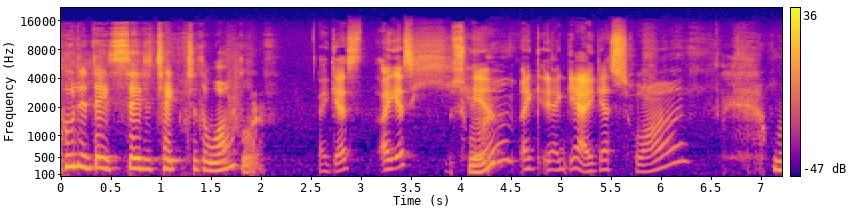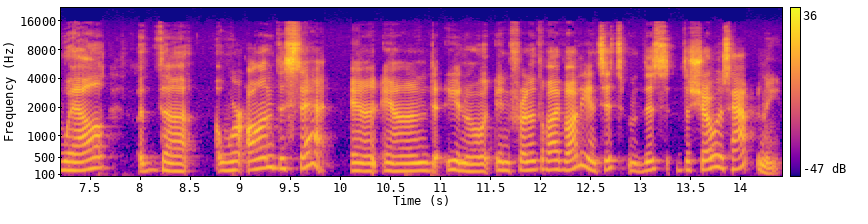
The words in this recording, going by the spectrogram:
who did they say to take to the Waldorf? I guess. I guess he- Swan? him. I, I- yeah, I guess Swan. Well, the we're on the set and and you know in front of the live audience. It's this the show is happening.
